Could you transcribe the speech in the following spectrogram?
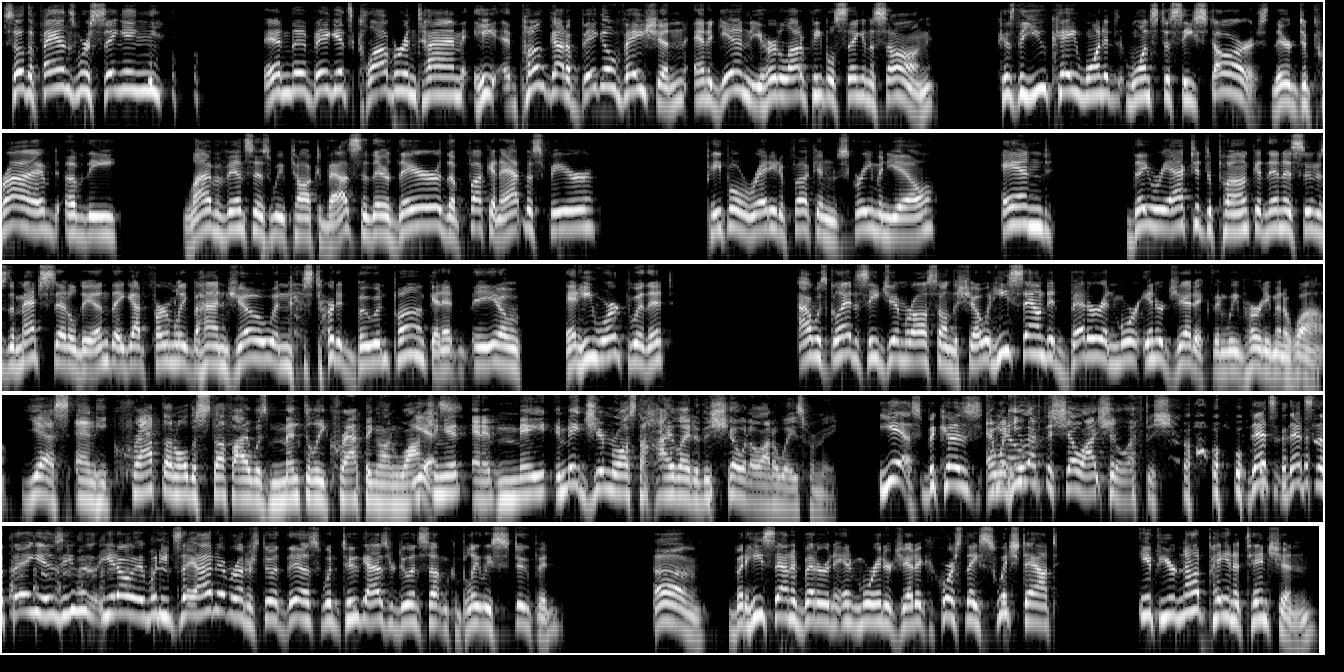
So the fans were singing, and the big it's clobbering time. He Punk got a big ovation, and again, you heard a lot of people singing the song because the UK wanted wants to see stars. They're deprived of the live events as we've talked about, so they're there. The fucking atmosphere, people ready to fucking scream and yell, and they reacted to Punk, and then as soon as the match settled in, they got firmly behind Joe and started booing Punk, and it, you know, and he worked with it. I was glad to see Jim Ross on the show, and he sounded better and more energetic than we've heard him in a while. yes, and he crapped on all the stuff I was mentally crapping on watching Yes. it, and it made it made Jim Ross the highlight of the show in a lot of ways for me. Yes, because And when he left the show, I should have left the show. that's that's the thing is he was you know when he'd say I never understood this when two guys are doing something completely stupid. Um, but he sounded better and, and more energetic. Of course, they switched out. If you're not paying attention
